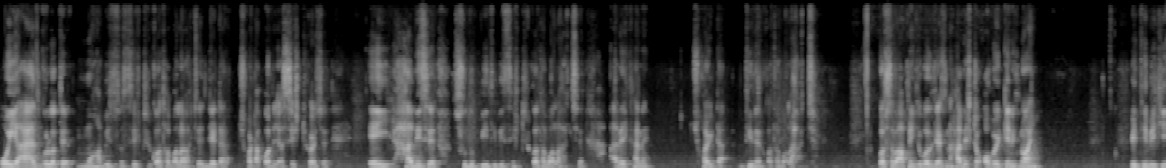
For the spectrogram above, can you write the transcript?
ওই আয়াতগুলোতে মহাবিশ্ব সৃষ্টির কথা বলা হচ্ছে, যেটা ছটা পর্যায়ে সৃষ্টি হয়েছে। এই হাদিসে শুধু পৃথিবী সৃষ্টির কথা বলা হচ্ছে আর এখানে ছয়টা দিনের কথা বলা হচ্ছে। প্রস্তাব আপনি কি বলতে চাইছেন হাদিসটা অবৈজ্ঞানিক নয়? পৃথিবী কি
